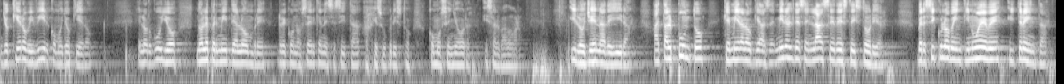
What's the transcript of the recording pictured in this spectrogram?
Yo quiero vivir como yo quiero. El orgullo no le permite al hombre reconocer que necesita a Jesucristo como Señor y Salvador. Y lo llena de ira. A tal punto que mira lo que hace. Mira el desenlace de esta historia. Versículo 29 y 30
